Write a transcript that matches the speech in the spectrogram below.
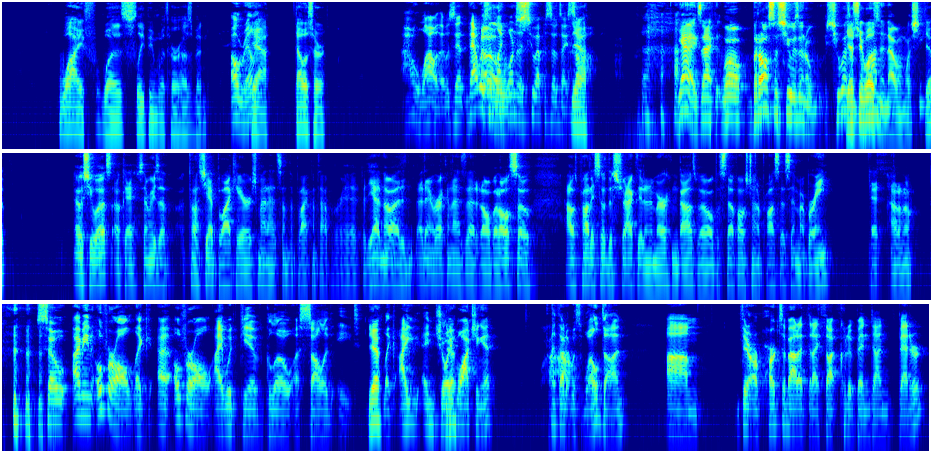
wife was sleeping with her husband. oh really? Yeah, that was her. Oh wow, that was it. That was in like one of the two episodes I saw. Yeah. yeah, exactly. Well, but also she was in a she wasn't Yeah, she blonde was. in that one, was she? Yep. Oh, she was. Okay. For some reason I thought she had black hair. She might have had something black on top of her head. But yeah, no, I didn't. I didn't recognize that at all. But also, I was probably so distracted in American Gods by all the stuff I was trying to process in my brain that I don't know. So I mean, overall, like uh, overall, I would give Glow a solid eight. Yeah. Like I enjoyed Yeah. watching it. I thought it was well done. Um, there are parts about it that I thought could have been done better,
